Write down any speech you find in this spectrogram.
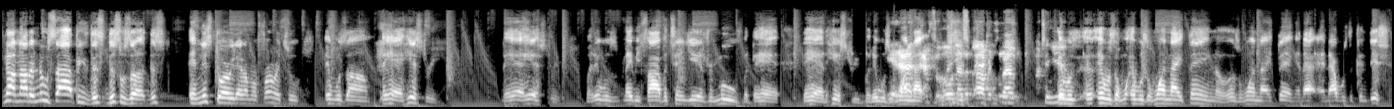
No, not a new side piece. This this was a this in this story that I'm referring to. It was um they had history. They had history, but it was maybe five or ten years removed. But they had they had history. But it was Yeah, a one that, night. that's a whole nother conversation. It was it, it was a it was a one night thing though. It was a one night thing, and that and that was the condition.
